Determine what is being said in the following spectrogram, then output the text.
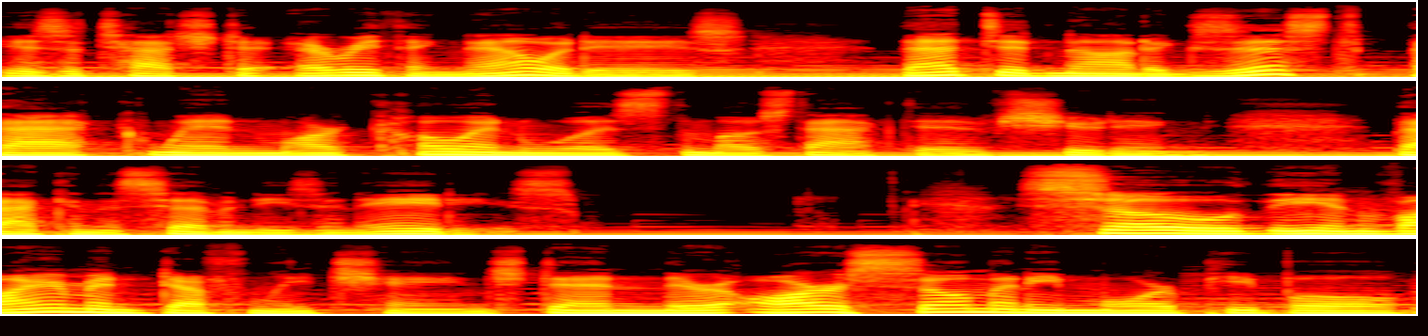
is attached to everything nowadays. That did not exist back when Mark Cohen was the most active shooting back in the 70s and 80s. So the environment definitely changed, and there are so many more people,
